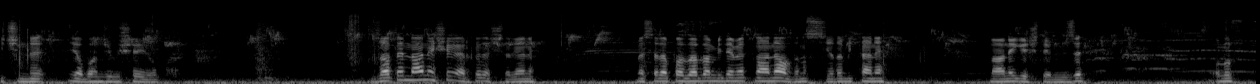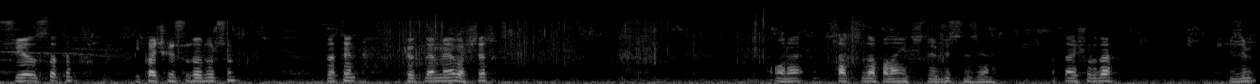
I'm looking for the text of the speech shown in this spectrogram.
İçinde yabancı bir şey yok. Zaten nane şey arkadaşlar yani mesela pazardan bir demet nane aldınız ya da bir tane nane geçti elinize. Onu suya ıslatın. Birkaç gün suda dursun. Zaten köklenmeye başlar. Ona saksıda falan yetiştirebilirsiniz yani. Hatta şurada bizim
